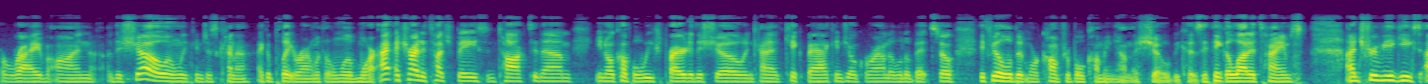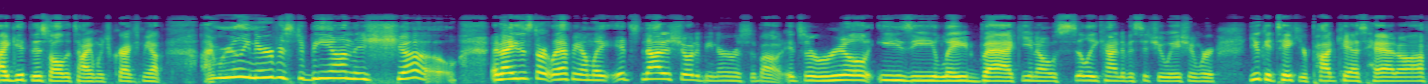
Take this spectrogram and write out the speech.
arrive on the show and we can just kind of I can play around with them a little more. I, I, try to touch base and talk to them, you know, a couple weeks prior to the show and kind of kick back and joke around a little bit so they feel a little bit more comfortable coming on the show because I think a lot of times on Trivia Geeks I get this all the time which cracks me up. I'm really nervous to be on this show. And I just start laughing. I'm like, it's not a show to be nervous about. It's a real easy, laid back, you know, silly kind of a situation where you could take your podcast hat off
